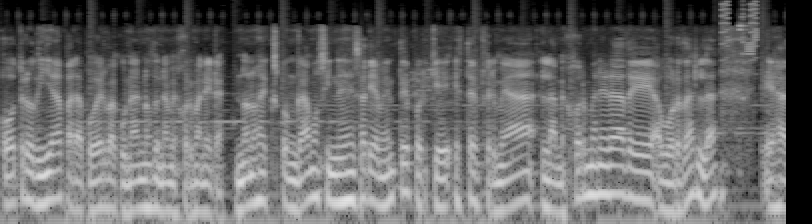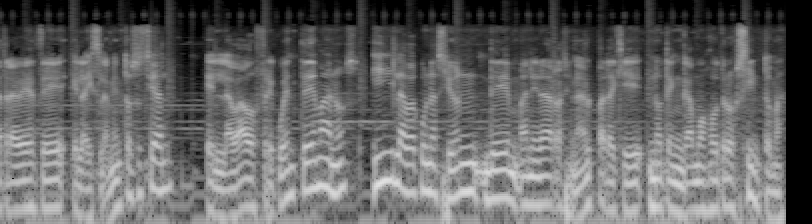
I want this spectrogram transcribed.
otro día para poder vacunarnos de una mejor manera. No nos expongamos innecesariamente porque esta enfermedad, la mejor manera de abordarla es a través del el aislamiento social, el lavado frecuente de manos y la vacunación de manera racional para que no tengamos otros síntomas.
